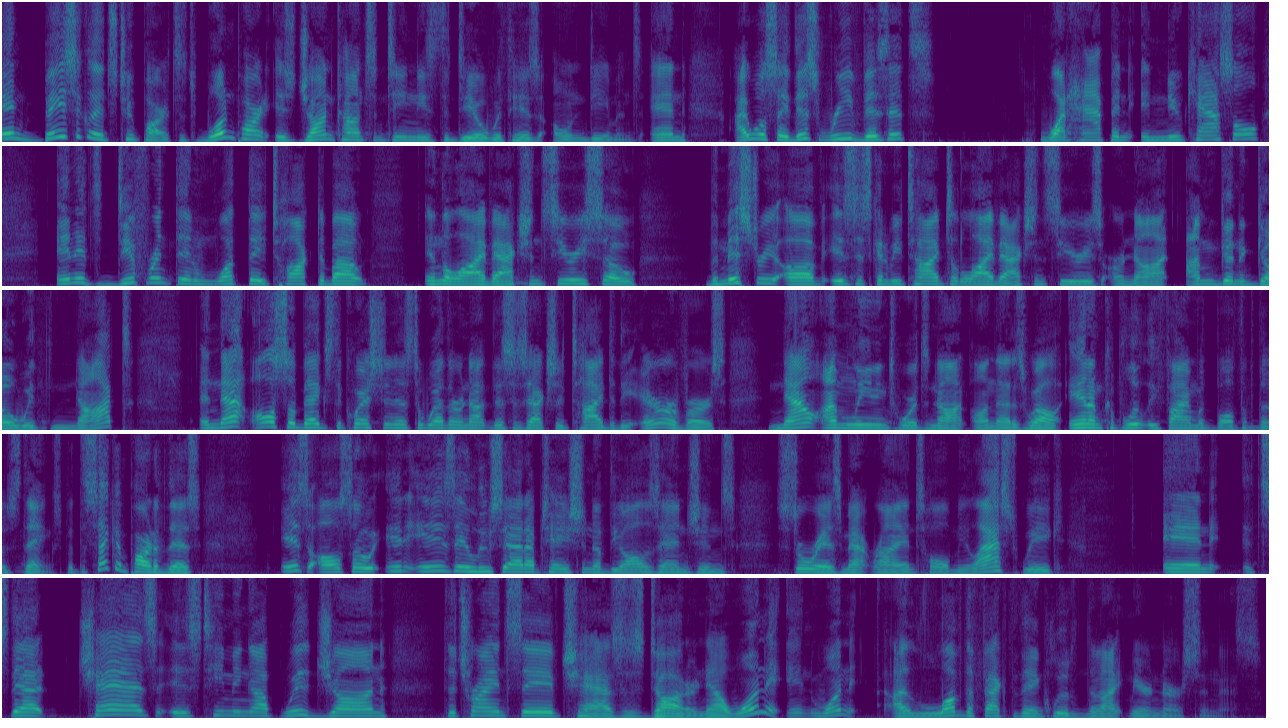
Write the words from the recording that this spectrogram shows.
And basically, it's two parts. It's one part is John Constantine needs to deal with his own demons. And I will say this revisits what happened in Newcastle, and it's different than what they talked about in the live action series. So, the mystery of is this going to be tied to the live action series or not? I'm going to go with not. And that also begs the question as to whether or not this is actually tied to the Arrowverse. Now I'm leaning towards not on that as well. And I'm completely fine with both of those things. But the second part of this is also it is a loose adaptation of the All Engines story as Matt Ryan told me last week. And it's that Chaz is teaming up with John to try and save Chaz's daughter. Now, one one I love the fact that they included the nightmare nurse in this.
